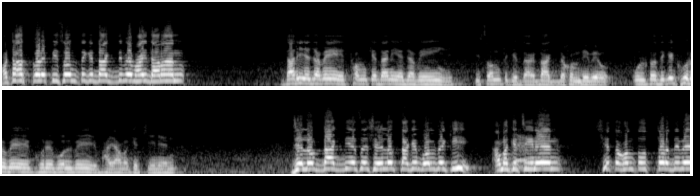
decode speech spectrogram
হঠাৎ করে পিছন থেকে ডাক দিবে ভাই দাঁড়ান। দাঁড়িয়ে যাবে থমকে দাঁড়িয়ে যাবে পিছন থেকে ডাক যখন দেবে উল্টো দিকে ঘুরবে ঘুরে বলবে ভাই আমাকে চিনেন। যে লোক ডাক দিয়েছে সেই লোক তাকে বলবে কি? আমাকে চিনেন? সে তখন তো উত্তর দেবে,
